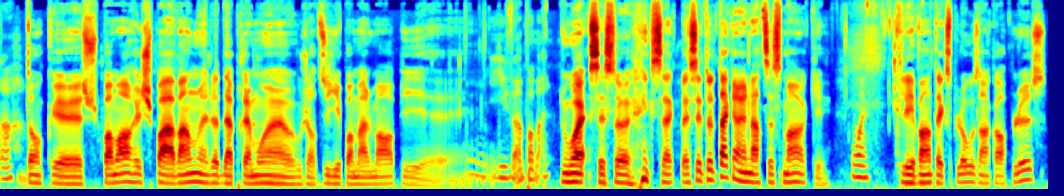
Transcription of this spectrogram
Ah, Donc, euh, je suis pas mort et je suis pas à vendre, mais là, d'après moi, aujourd'hui, il est pas mal mort. Puis, euh, il vend pas mal. ouais, c'est ça, exact. Ben, c'est tout le temps qu'un artiste meurt Ouais. que les ventes explosent encore plus.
